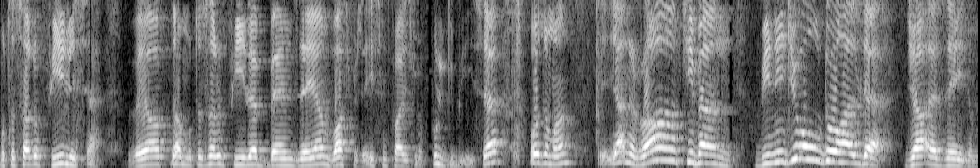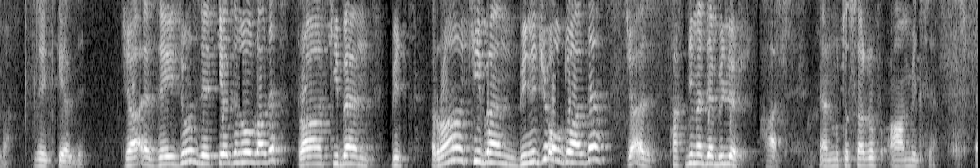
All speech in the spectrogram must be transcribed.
mutasarrif fiil ise veyahut da mutasarrif fiile benzeyen vasf ise ismi fail ismi mef'ul gibi ise o zaman e, yani rakiben binici olduğu halde cae zeydun bak zeyd geldi. Cae zeydun zeyd geldi ne oldu halde? Rakiben bin, rakiben binici olduğu halde cae takdim edebilir hal. Yani mutasarrif amilse. E,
